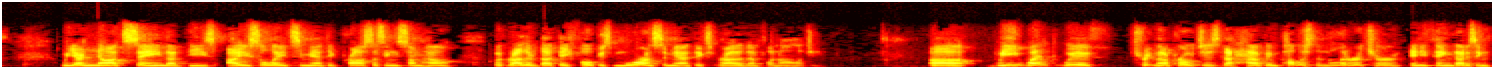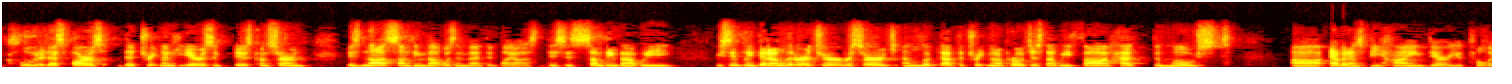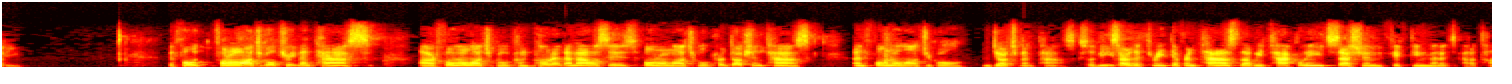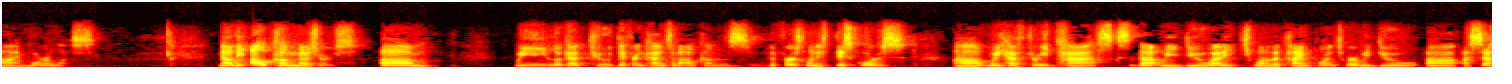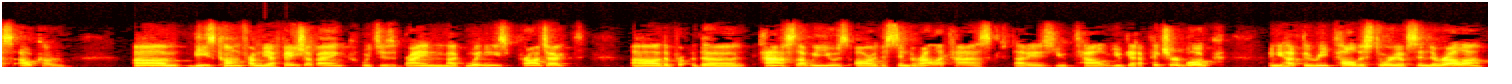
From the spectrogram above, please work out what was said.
We are not saying that these isolate semantic processing somehow, but rather that they focus more on semantics rather than phonology. Uh, we went with treatment approaches that have been published in the literature. Anything that is included as far as the treatment here is, is concerned is not something that was invented by us. This is something that we we simply did a literature research and looked at the treatment approaches that we thought had the most uh, evidence behind their utility. The phonological treatment tasks are phonological component analysis, phonological production task, and phonological judgment task. So these are the three different tasks that we tackle in each session, 15 minutes at a time, more or less. Now the outcome measures. Um, we look at two different kinds of outcomes. The first one is discourse. Uh, we have three tasks that we do at each one of the time points where we do uh, assess outcome. Um, these come from the Aphasia Bank, which is Brian MacWhinney's project. Uh, the, the tasks that we use are the Cinderella task. That is, you tell, you get a picture book and you have to retell the story of Cinderella.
